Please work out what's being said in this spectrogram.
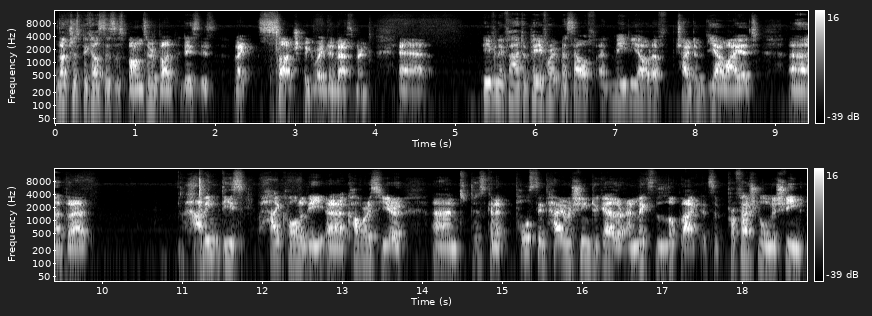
not just because this is sponsored, but this is like such a great investment even if I had to pay for it myself, uh, maybe I would have tried to DIY it. Uh, but having these high quality uh, covers here and just kind of pulls the entire machine together and makes it look like it's a professional machine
